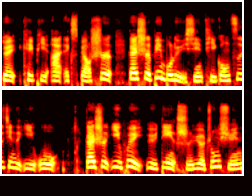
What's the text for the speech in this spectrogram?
对 KPIX 表示，该市并不履行提供资金的义务。该市议会预定十月中旬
